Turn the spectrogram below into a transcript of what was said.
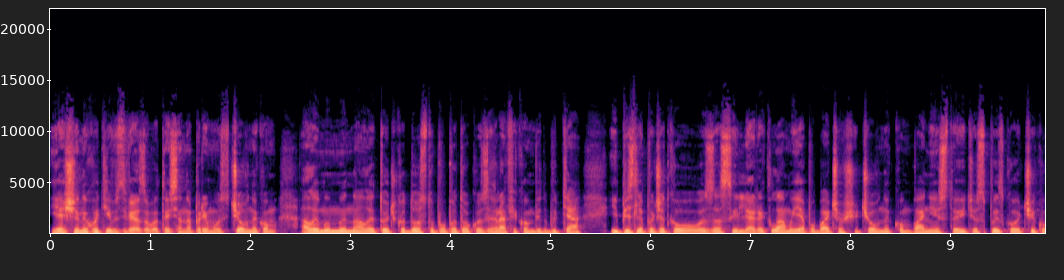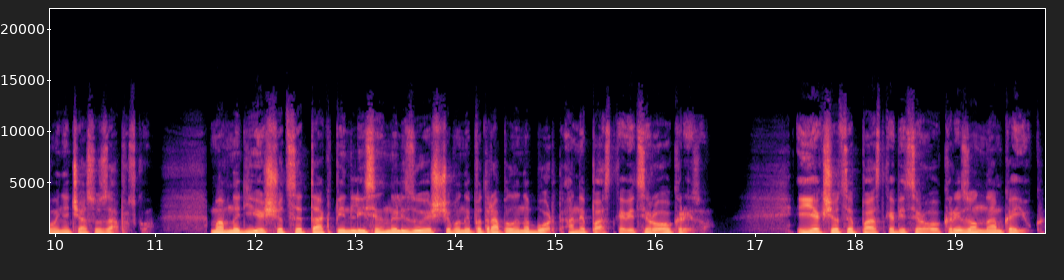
Я ще не хотів зв'язуватися напряму з човником, але ми минали точку доступу потоку з графіком відбуття, і після початкового засилля реклами я побачив, що човник компанії стоїть у списку очікування часу запуску. Мав надію, що це так Пінлі сигналізує, що вони потрапили на борт, а не пастка від сірого кризу. І якщо це пастка від сірого кризу, нам каюк.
